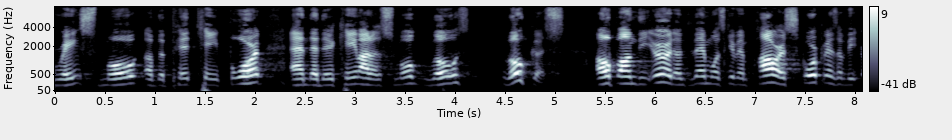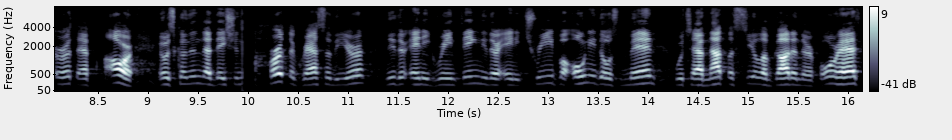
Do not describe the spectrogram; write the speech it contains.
great smoke of the pit came forth, and that there came out of the smoke locusts up on the earth. Unto them was given power. Scorpions of the earth had power. It was commanded that they should not hurt the grass of the earth, neither any green thing, neither any tree, but only those men which have not the seal of God in their foreheads.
